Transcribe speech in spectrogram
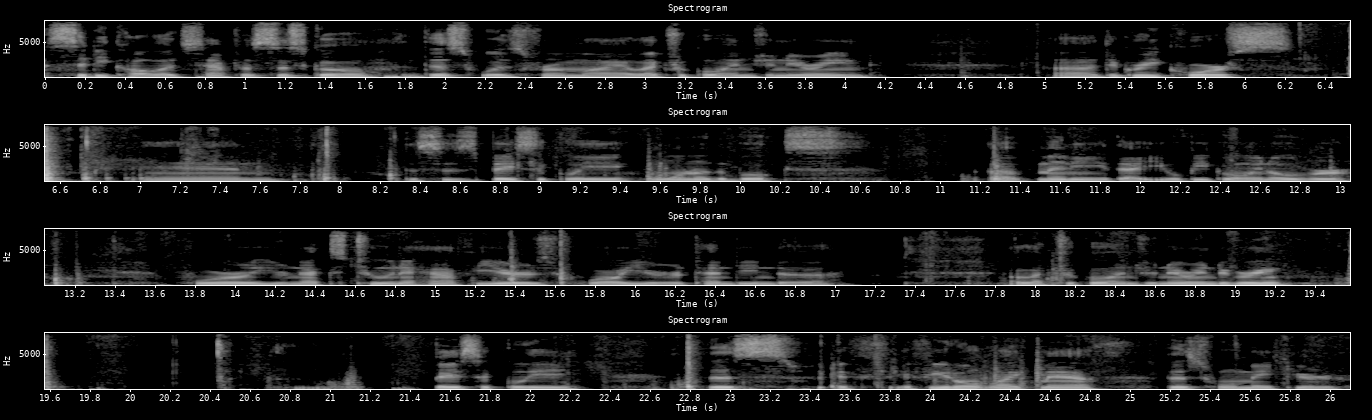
City College, San Francisco. This was from my electrical engineering uh, degree course. And this is basically one of the books of many that you'll be going over for your next two and a half years while you're attending the electrical engineering degree. Basically, this, if, if you don't like math, this will make your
